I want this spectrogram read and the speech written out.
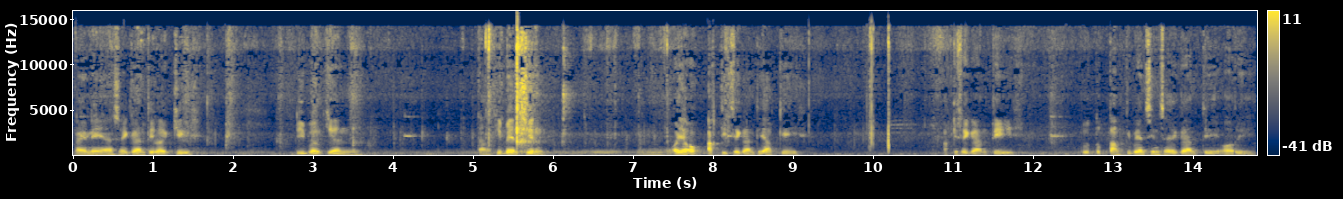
nah ini yang saya ganti lagi di bagian tangki bensin. Oh ya aki saya ganti aki. Aki saya ganti. Tutup tangki bensin saya ganti ori.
